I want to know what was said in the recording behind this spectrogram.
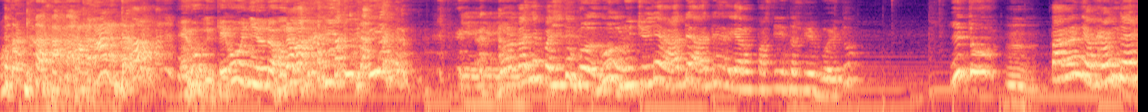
ada. Kayak unyil dong. Nah itu dia. Iya, iya, iya. Makanya pas itu gue gue lucunya ada ada yang pas di interview gue itu itu Hmm. tangannya pendek.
